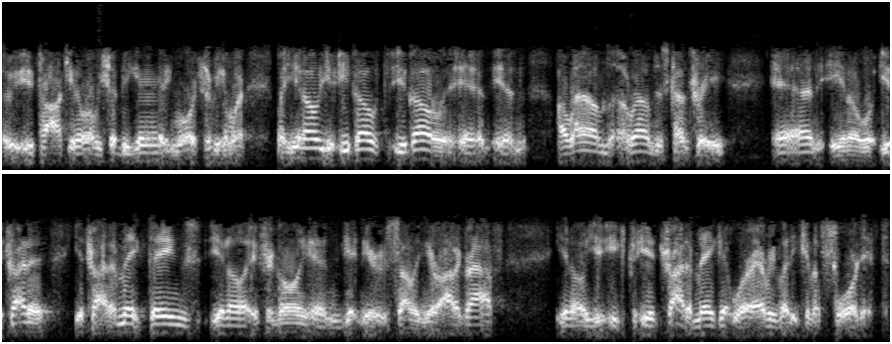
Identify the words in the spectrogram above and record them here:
you talk, you know, well, we should be getting more, should be more. But you know, you, you go, you go in, in around around this country, and you know, you try to you try to make things, you know, if you're going and getting your selling your autograph, you know, you you, you try to make it where everybody can afford it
